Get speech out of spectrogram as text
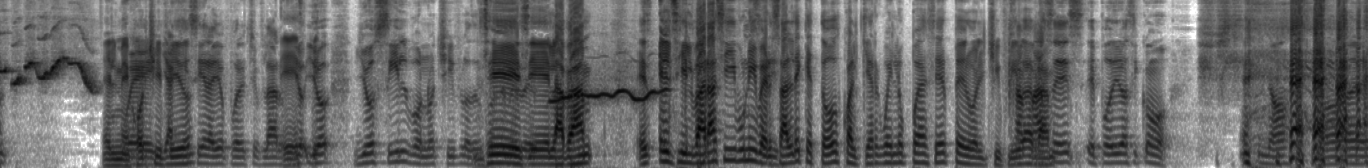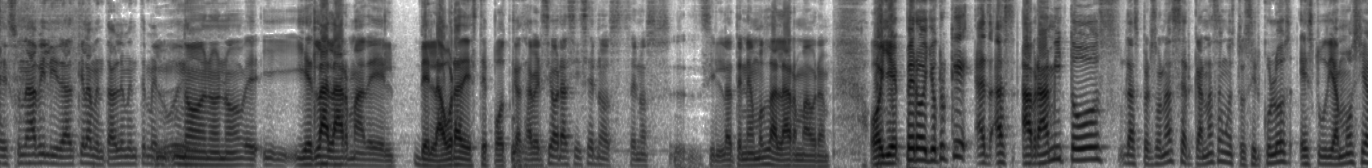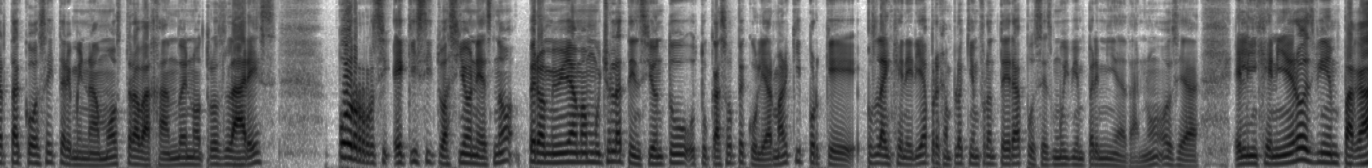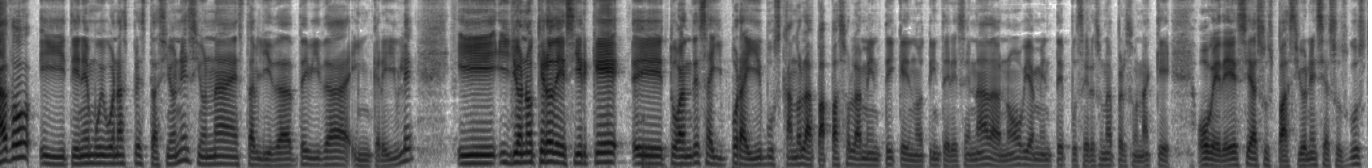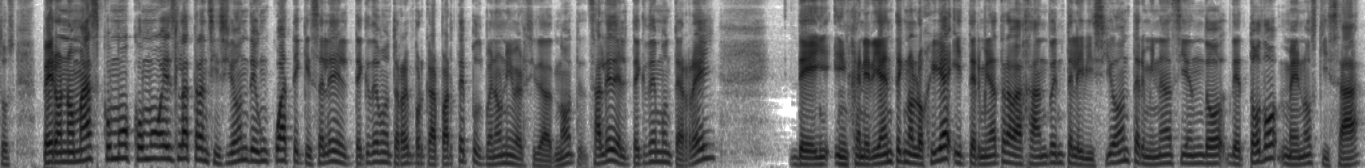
El mejor chiflido. Ya quisiera yo poder chiflar. Yo, Este- yo, yo silbo, no chiflo. de Sí, de- sí, el Abraham. Es el silbar así universal de que todos, cualquier güey lo puede hacer, pero el chiflido de Jamás Abraham. es- he podido así como... No, no, es una habilidad que lamentablemente me elude. No, no, no. eh, Y, y es la alarma del, de la hora de este podcast. A ver si ahora sí se nos, se nos, si la tenemos la alarma, Abraham. Oye, pero yo creo que a- a- Abraham y todas las personas cercanas a nuestros círculos estudiamos cierta cosa y terminamos trabajando en otros lares por X situaciones, ¿no? Pero a mí me llama mucho la atención tu, tu caso peculiar, Marky, porque pues la ingeniería, por ejemplo, aquí en Frontera, pues es muy bien premiada, ¿no? O sea, el ingeniero es bien pagado y tiene muy buenas prestaciones y una estabilidad de vida increíble. Y, y yo no quiero decir que eh, tú andes ahí por ahí buscando la papa solamente y que no te interese nada, ¿no? Obviamente, pues eres una persona que obedece a sus pasiones y a sus gustos. Pero nomás, ¿cómo, cómo es la transición de un cuate que sale del TEC de Monterrey? Porque aparte, pues buena universidad, ¿no? Sale del TEC de Monterrey de ingeniería en tecnología y termina trabajando en televisión, termina haciendo de todo menos quizá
